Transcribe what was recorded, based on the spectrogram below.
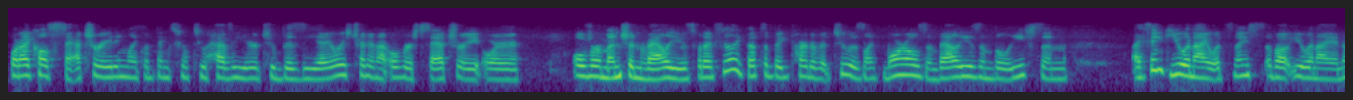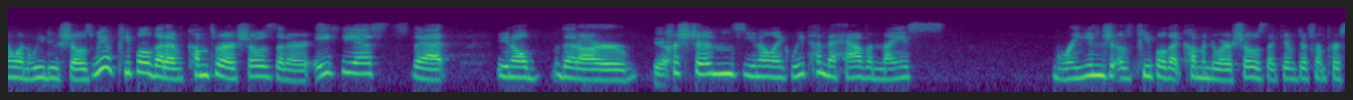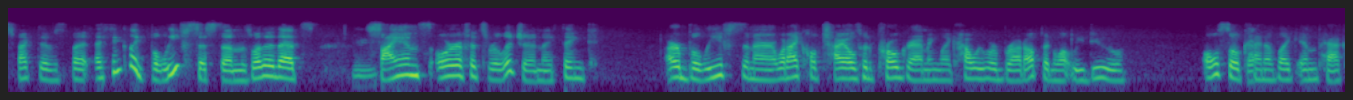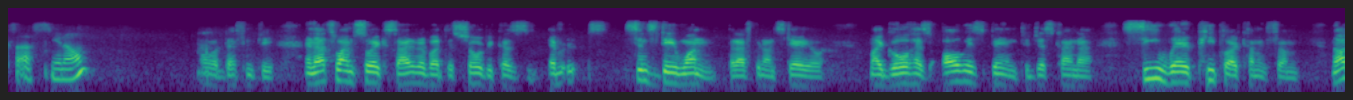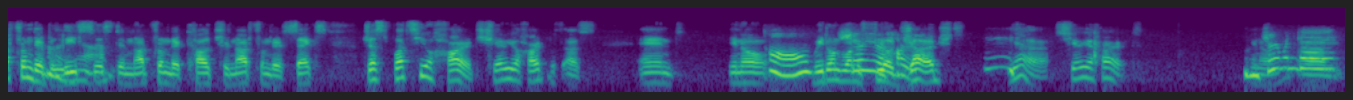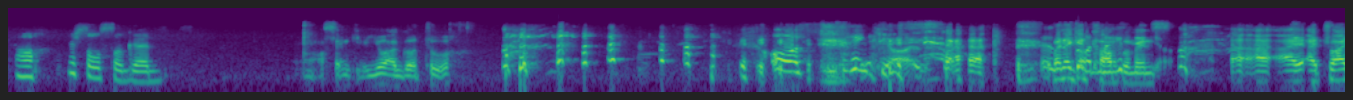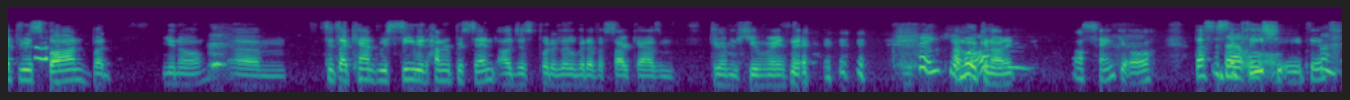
what I call saturating, like when things feel too heavy or too busy. I always try to not oversaturate or over mention values, but I feel like that's a big part of it too, is like morals and values and beliefs and I think you and I, what's nice about you and I, I know when we do shows, we have people that have come through our shows that are atheists, that, you know, that are Yeah. Christians, you know, like we tend to have a nice range of people that come into our shows that give different perspectives. But I think like belief systems, whether that's Mhm. science or if it's religion, I think our beliefs and our what I call childhood programming, like how we were brought up and what we do, also Yeah. kind of like impacts us, you know? oh definitely and that's why i'm so excited about this show because ever since day one that i've been on stereo my goal has always been to just kind of see where people are coming from not from their Oh, belief yeah. system not from their culture not from their sex just what's your heart share your heart with us and you know Oh, we don't want to feel judged. Yeah share your heart you know, German guy. um, oh, your soul's so good. oh thank you you are good too Oh, thank you. when I It's so get nice compliments. I, I I try to respond, but you know, um, since I can't receive it hundred percent, I'll just put a little bit of a sarcasm, German humor in there. Thank you. I'm working on it. Oh, thank you. That is That appreciated.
